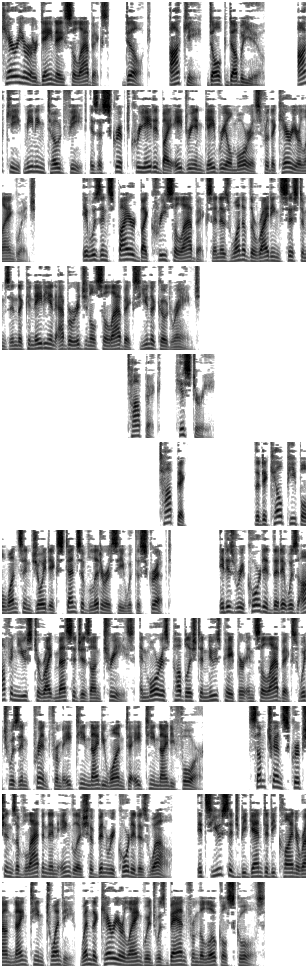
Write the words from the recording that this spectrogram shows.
Carrier or Dene syllabics, Dilk Aki, Dulk W. Aki meaning toad feet is a script created by Adrien Gabriel Morice for the carrier language. It was inspired by Cree syllabics and is one of the writing systems in the Canadian Aboriginal syllabics Unicode range. History The Dakelh people once enjoyed extensive literacy with the script. It is recorded that it was often used to write messages on trees, and Morice published a newspaper in syllabics which was in print from 1891 to 1894. Some transcriptions of Latin and English have been recorded as well. Its usage began to decline around 1920, when the carrier language was banned from the local schools.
